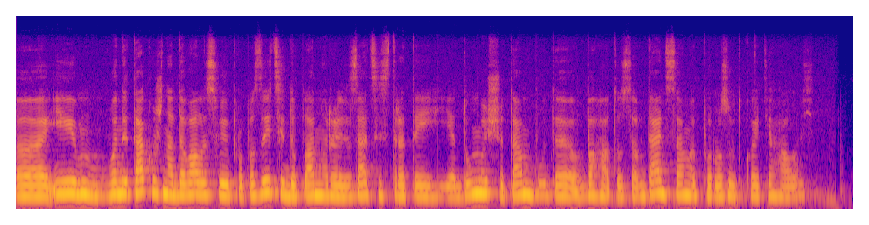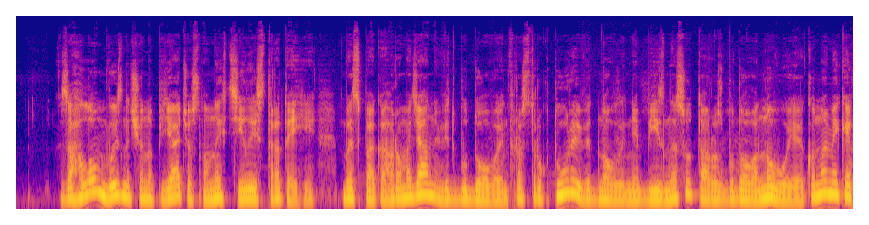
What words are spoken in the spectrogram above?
е, і вони також надавали свої пропозиції до плану реалізації стратегії. Я думаю, що там буде багато завдань саме по розвитку it галузі. Загалом визначено п'ять основних цілей стратегії: безпека громадян, відбудова інфраструктури, відновлення бізнесу та розбудова нової економіки,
